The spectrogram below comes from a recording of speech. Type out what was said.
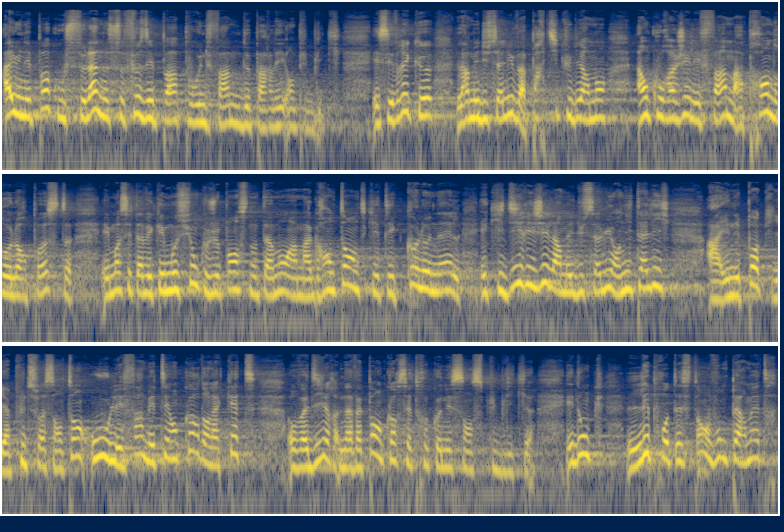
à une époque où cela ne se faisait pas pour une femme de parler en public. Et c'est vrai que l'Armée du Salut va particulièrement encourager les femmes à prendre leur poste. Et moi, c'est avec émotion que je pense notamment à ma grand-tante qui était colonelle et qui dirigeait l'Armée du Salut en Italie à une époque il y a plus de 60 ans, où les femmes étaient encore dans la quête, on va dire, n'avaient pas encore cette reconnaissance publique. Et donc, les protestants vont permettre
